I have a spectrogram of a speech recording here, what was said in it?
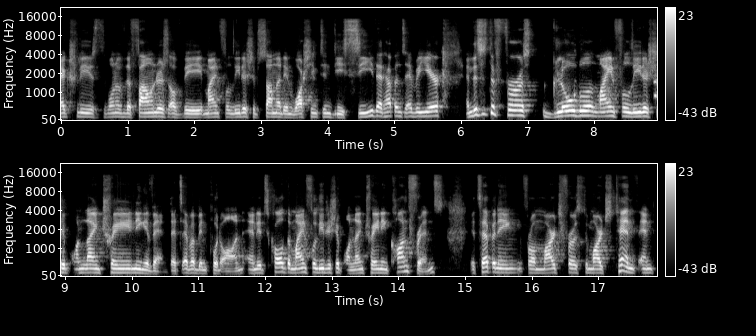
actually is one of the founders of the Mindful Leadership Summit in Washington, D.C., that happens every year. And this is the first global mindful leadership online training event that's ever been put on. And it's called the Mindful Leadership Online Training Conference. It's happening from March 1st to March 10th. And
